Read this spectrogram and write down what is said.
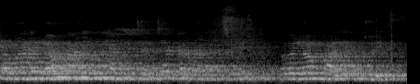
તમારે લંબ આલેખની આપણે ચર્ચા કરવાની છે. હવે લંબ આલેખ જોઈશું.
